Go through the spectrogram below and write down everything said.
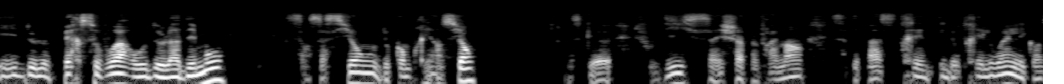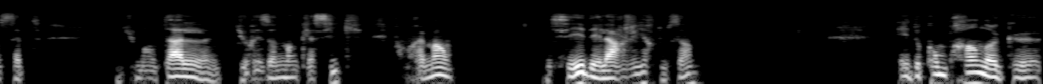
et de le percevoir au-delà des mots, sensation de compréhension. Parce que je vous le dis, ça échappe vraiment, ça dépasse très de très loin les concepts du mental, du raisonnement classique. Il faut vraiment essayer d'élargir tout ça et de comprendre que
